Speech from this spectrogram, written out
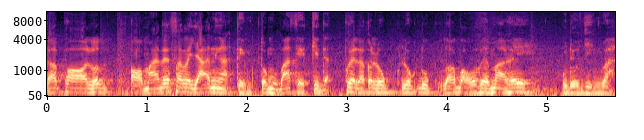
แล้วพอรถออกมาได้สักระยะหนึ่งอะถึงตรงหมู่บ้านเศรษฐกิจอะเพื่อนเราก็ลุกลุกลุกแล้วก็บอกว่าเพื่อนว่าเฮ้ยกูโดนยิงว่ะ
